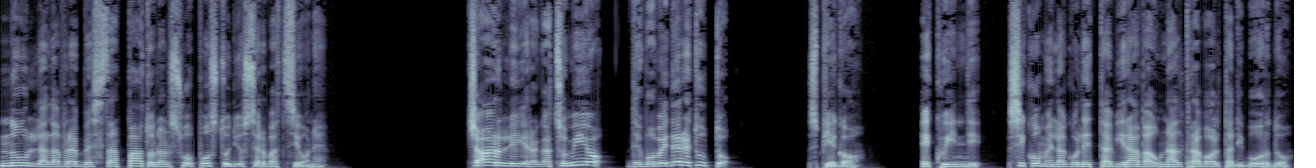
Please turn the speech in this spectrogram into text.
nulla l'avrebbe strappato dal suo posto di osservazione. Charlie, ragazzo mio, devo vedere tutto, spiegò. E quindi, siccome la goletta virava un'altra volta di bordo.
